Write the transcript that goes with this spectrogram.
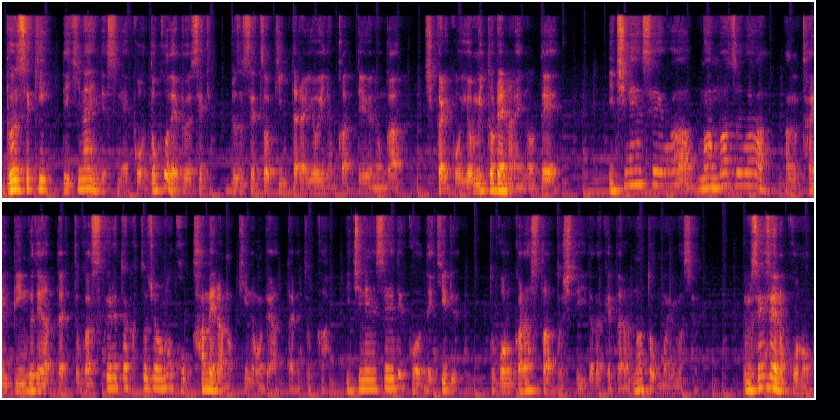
ー、分析できないんですね。こうどこで分析分節を切ったら良いのかっていうのがしっかりこう読み取れないので、1年生は、まあ、まずはあのタイピングであったりとか、スクールタクト上のこうカメラの機能であったりとか、1年生でこうできるところからスタートしていただけたらなと思います。でも先生のこの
